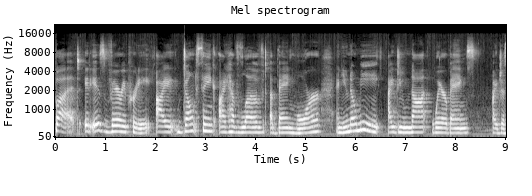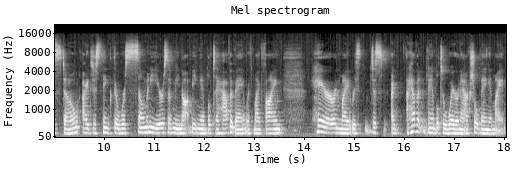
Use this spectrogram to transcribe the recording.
But it is very pretty. I don't think I have loved a bang more. And you know me, I do not wear bangs. I just don't. I just think there were so many years of me not being able to have a bang with my fine hair and my just I, I haven't been able to wear an actual bang in my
